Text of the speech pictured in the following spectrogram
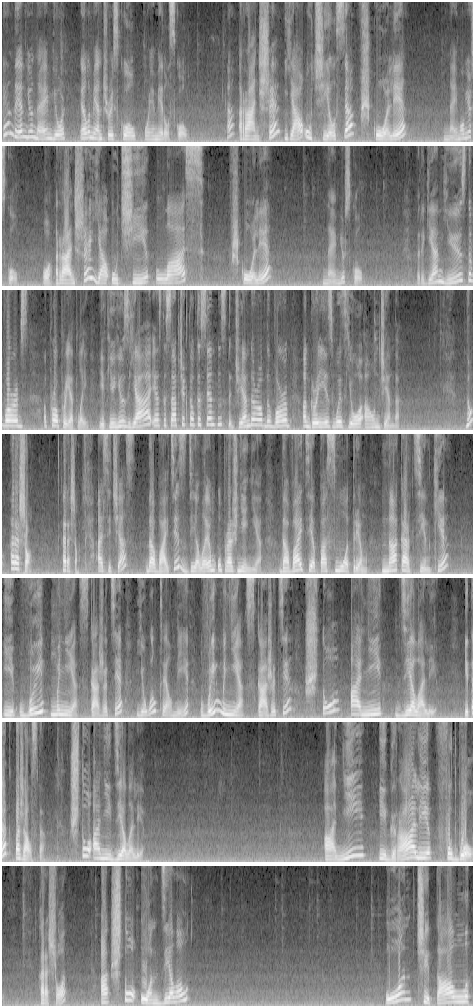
and then you name your elementary school or your middle school. Раньше я учился в школе, name of your school. О, раньше я училась в школе, name your school. But again, use the verbs appropriately. If you use я as the subject of the sentence, the gender of the verb agrees with your own gender. Ну, хорошо. Хорошо. А сейчас давайте сделаем упражнение. Давайте посмотрим на картинки, и вы мне скажете, you will tell me, вы мне скажете, что они делали. Итак, пожалуйста, что они делали? Они играли в футбол. Хорошо. А что он делал? Он читал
